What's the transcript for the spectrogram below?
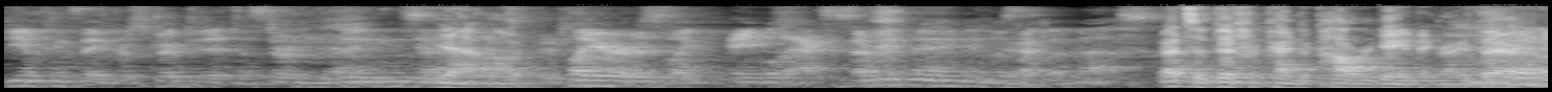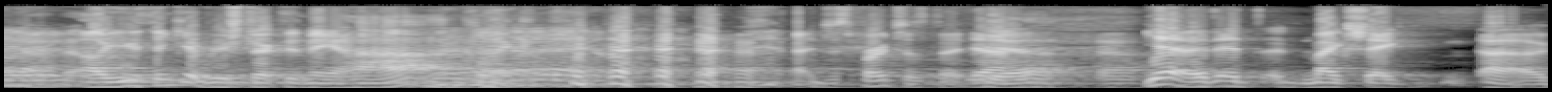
DM thinks they've restricted it to certain things. and Yeah. the player is like able to access everything and it's like a mess. That's a different kind of power gaming right there. oh, you think you've restricted me? Ha Click. I just purchased it. Yeah, Yeah, yeah. it, it, Mike Shea uh,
